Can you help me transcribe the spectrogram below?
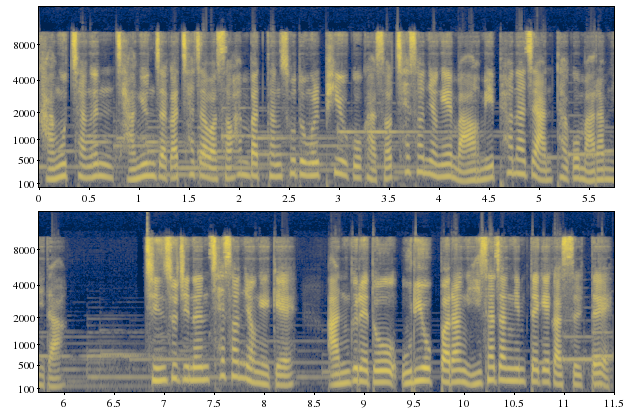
강우창은 장윤자가 찾아와서 한바탕 소동을 피우고 가서 최선영의 마음이 편하지 않다고 말합니다. 진수진은 최선영에게 안 그래도 우리 오빠랑 이사장님 댁에 갔을 때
